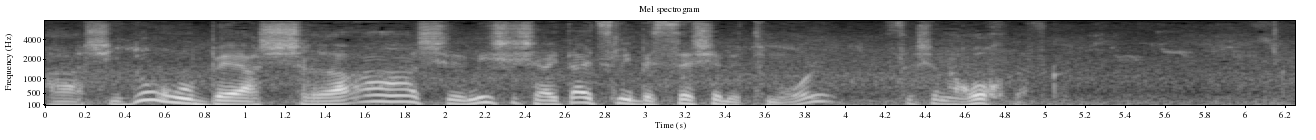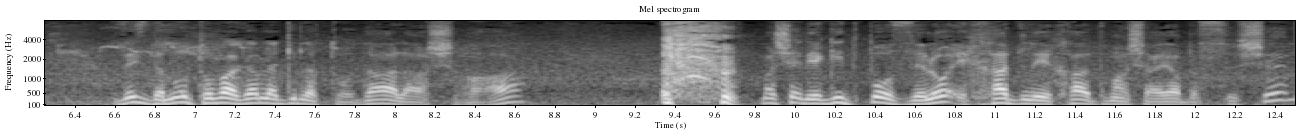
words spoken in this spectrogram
השידור הוא בהשראה של מישהי שהייתה אצלי בסשן אתמול, סשן ארוך דווקא. זו הזדמנות טובה גם להגיד לה תודה על ההשראה. מה שאני אגיד פה זה לא אחד לאחד מה שהיה בסשן,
